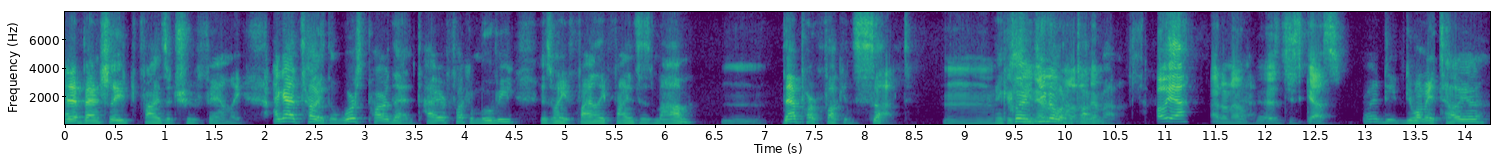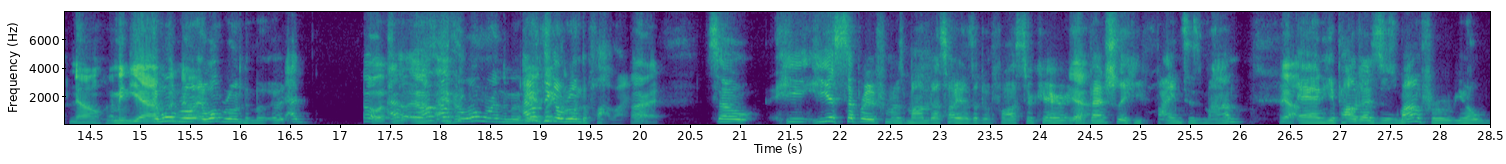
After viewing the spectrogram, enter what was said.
and eventually finds a true family. I gotta tell you, the worst part of that entire fucking movie is when he finally finds his mom. Mm, That part fucking sucked. mm, And 'cause Clint, you know what I'm talking him. about. Oh yeah. I don't know. It's just guess. Right? Do, do you want me to tell you? No, I mean, yeah. it won't but no. ruin. It won't ruin the movie. I, Oh, if, I- if, I it think- won't ruin the movie, I don't I'd think like it'll ruin the plot line. All right. So he he is separated from his mom. That's how he ends up in foster care. And Yeah. eventually he finds his mom, Yeah. and he apologizes to his mom for you know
